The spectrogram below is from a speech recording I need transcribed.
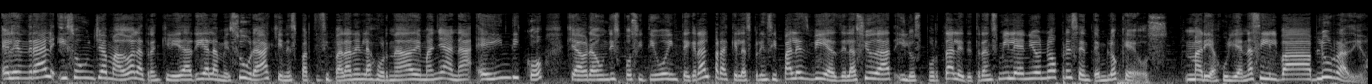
El general hizo un llamado a la tranquilidad y a la mesura a quienes participarán en la jornada de mañana e indicó que habrá un dispositivo integral para que las principales vías de la ciudad y los portales de Transmilenio no presenten bloqueos. María Juliana Silva, Blue Radio.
